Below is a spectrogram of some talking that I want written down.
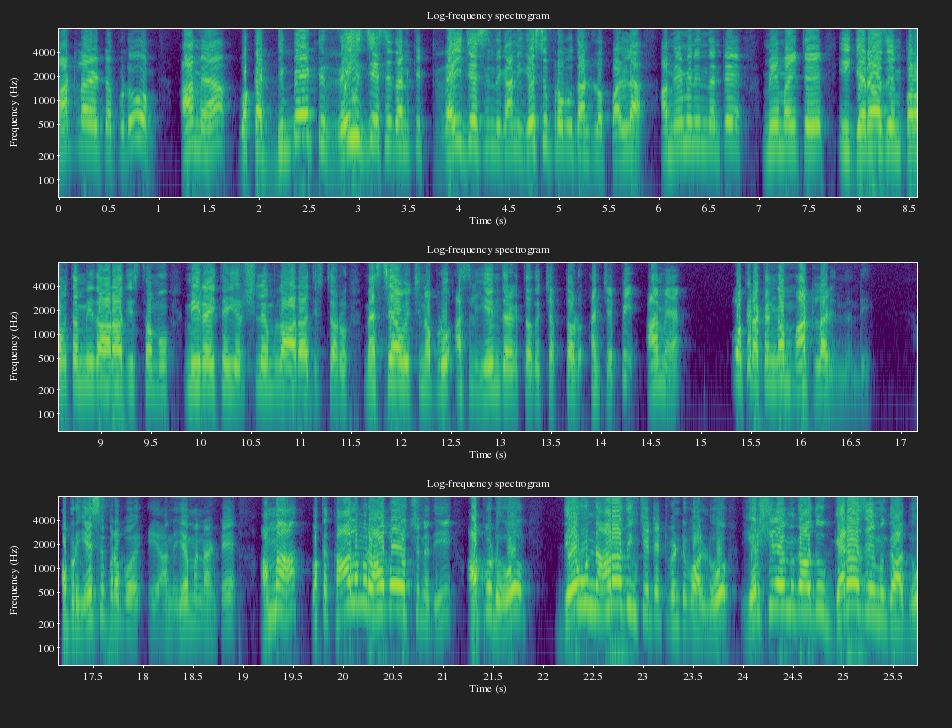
మాట్లాడేటప్పుడు ఆమె ఒక డిబేట్ రైజ్ చేసేదానికి ట్రై చేసింది కానీ యేసు ప్రభు దాంట్లో పళ్ళ ఆమె ఏమైందంటే మేమైతే ఈ గెరాజేం పర్వతం మీద ఆరాధిస్తాము మీరైతే ఎరుషలేంలో ఆరాధిస్తారు మెస్సే వచ్చినప్పుడు అసలు ఏం జరుగుతుందో చెప్తాడు అని చెప్పి ఆమె ఒక రకంగా మాట్లాడిందండి. అప్పుడు యేసు ప్రభు ఏ- ఏమన్నా అంటే అమ్మ ఒక కాలం రాబోవచ్చున్నది అప్పుడు దేవుణ్ణి ఆరాధించేటటువంటి వాళ్ళు ఎర్షలేము కాదు గెరాజేము కాదు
